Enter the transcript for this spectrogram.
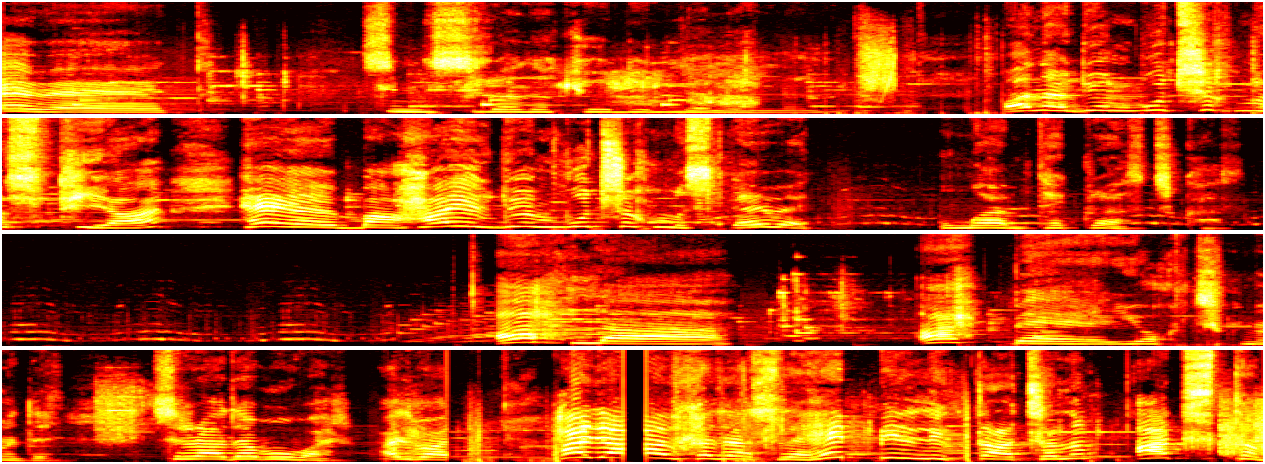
Evet. Şimdi sıradaki ödüllerle. Bana dün bu çıkmıştı ya. He bak hayır dün bu çıkmıştı evet. Umarım tekrar çıkar. Ah la. Ah be yok çıkmadı. Sırada bu var. Hadi bak. Hadi arkadaşlar hep birlikte açalım. Açtım.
